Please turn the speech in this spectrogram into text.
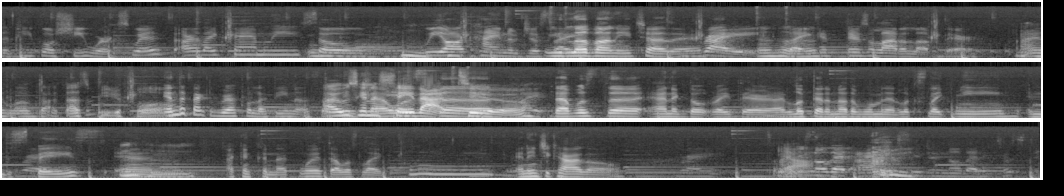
the people she works with are like family. So we all kind of just We like love on each other. right. Uh-huh. Like there's a lot of love there. I love that. That's beautiful. And the fact that we're Afro Latinas. I was gonna say that the- too. That was the anecdote right there. I looked at another woman that looks like me in the Right. space and I can connect with. I was like, "Hmm." and in Chicago. Right. I Yeah. didn't know that. I actually didn't know that existed, and that's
